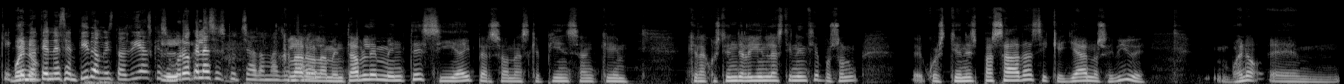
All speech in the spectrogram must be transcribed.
Que, no tiene sentido en estos días, que seguro que lo has escuchado más de Claro, lamentablemente sí hay personas que piensan que, que la cuestión del ayuno y la abstinencia pues son eh, cuestiones pasadas y que ya no se vive. Bueno, em,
